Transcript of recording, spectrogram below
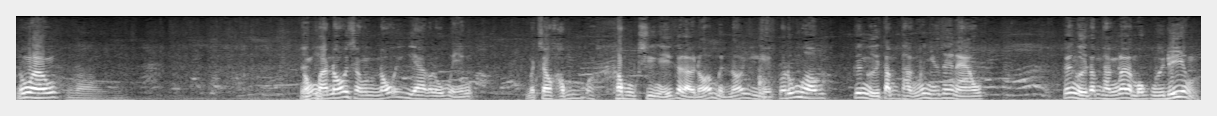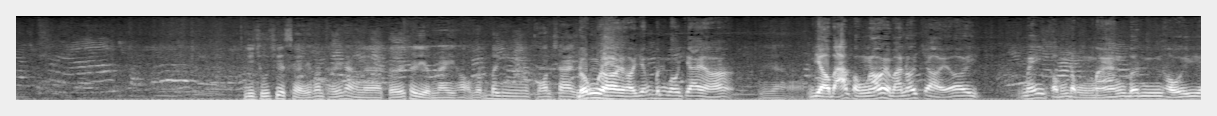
Đúng không? Vâng. Không phải nói xong nói ra cái lỗ miệng mà sao không không suy nghĩ cái lời nói mình nói như vậy? Có đúng không? Cái người tâm thần nó như thế nào? Cái người tâm thần đó là một người điên. Như chú chia sẻ con thấy rằng là tới thời điểm này họ vẫn bênh con trai đúng rồi họ vẫn bên con trai họ. Dạ. giờ bà còn nói bà nói trời ơi mấy cộng đồng mạng bên hội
